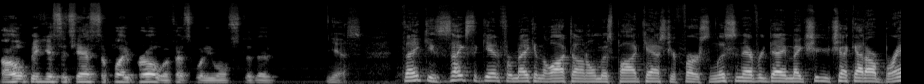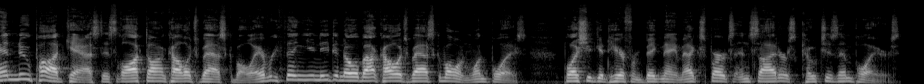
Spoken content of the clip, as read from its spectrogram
I hope he gets a chance to play pro if that's what he wants to do. Yes. Thank you. Thanks again for making the Locked On Ole Miss podcast your first. Listen every day. Make sure you check out our brand new podcast. It's Locked On College Basketball. Everything you need to know about college basketball in one place. Plus, you get to hear from big name experts, insiders, coaches, and players.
